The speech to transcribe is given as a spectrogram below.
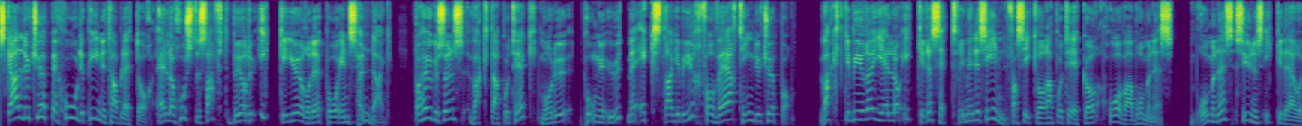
Skal du kjøpe hodepinetabletter eller hostesaft, bør du ikke gjøre det på en søndag. På Haugesunds vaktapotek må du punge ut med ekstra gebyr for hver ting du kjøper. Vaktgebyret gjelder ikke reseptfri medisin, forsikrer apoteker Håvard Brummenes. Brummenes synes ikke det er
